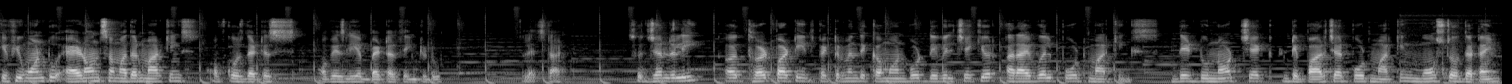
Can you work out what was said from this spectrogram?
if you want to add on some other markings of course that is obviously a better thing to do. Let's start. So generally a third party inspector when they come on board they will check your arrival port markings. They do not check departure port marking most of the time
